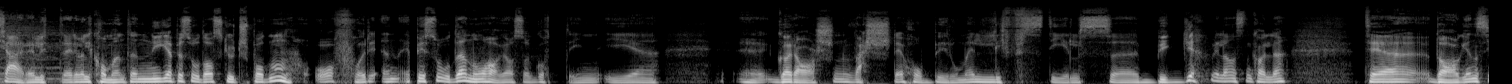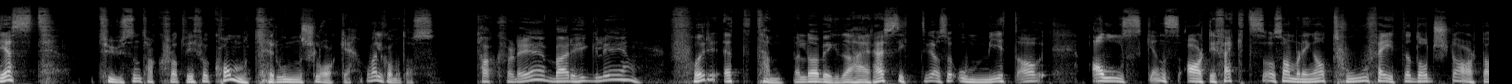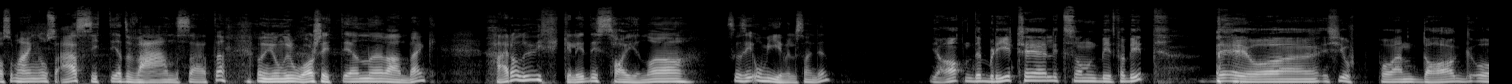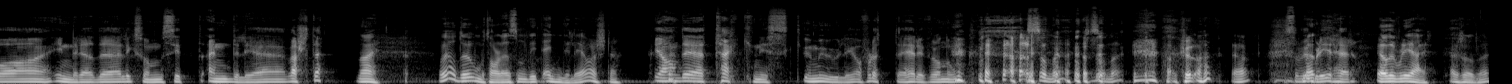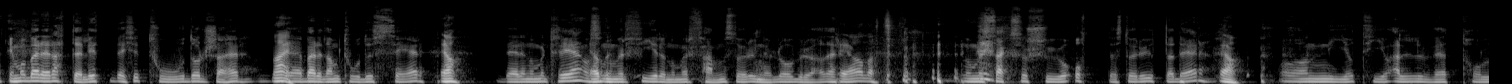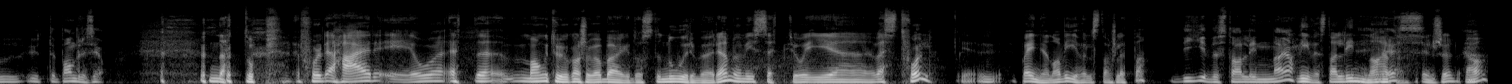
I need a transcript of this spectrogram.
Kjære lytter, velkommen til en ny episode av Scootspodden. Og for en episode! Nå har vi altså gått inn i eh, garasjen, verksted, hobbyrommet, livsstilsbygget, vil jeg nesten kalle det, til dagens gjest. Tusen takk for at vi får komme, Trond Slåke, og velkommen til oss. Takk for det, bare hyggelig. For et tempel du har bygd det her. Her sitter vi altså omgitt av alskens artifacts og samlinger. To feite Dodge Starter som henger hos Jeg sitter i et vansete, og Jon Roar sitter i en eh, vanbank. Her har du virkelig designa si, omgivelsene dine. Ja, det blir til litt sånn bit for bit. Det er jo eh, ikke gjort på en dag å innrede liksom sitt endelige verksted. Nei. Å ja, du omtaler det som ditt endelige verksted? Ja, det er teknisk umulig å flytte herifra nå, Jeg skjønner. jeg skjønner. Akkurat. Ja. så vi Men- blir her. ja, du blir her. Jeg skjønner. Jeg må bare rette litt, det er ikke to Dodger her. Nei. Det er bare de to du ser. Ja. Der er nummer tre, og Ja, så det- nummer fire og nummer fem står under lovbrua der. Ja. Nummer seks og sju og åtte står ute der, Ja, og ni og ti og elleve, tolv ute på andre sida. nettopp. For det her er jo et eh, Mange tror kanskje vi har beveget oss til Nordmøre, men vi sitter jo i eh, Vestfold. På enden av Vivelstadsletta. Vivestadlinna, ja. Vivestad-Linna heter Yes. det. Unnskyld. Ja.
